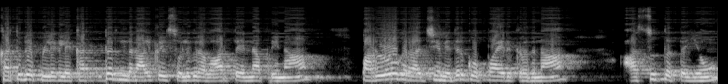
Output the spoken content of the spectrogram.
கத்துடைய பிள்ளைகளை கர்த்தர் இந்த நாட்களில் சொல்லுகிற வார்த்தை என்ன அப்படின்னா பரலோக ராஜ்யம் எதற்கு ஒப்பா இருக்கிறதுனா அசுத்தத்தையும்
